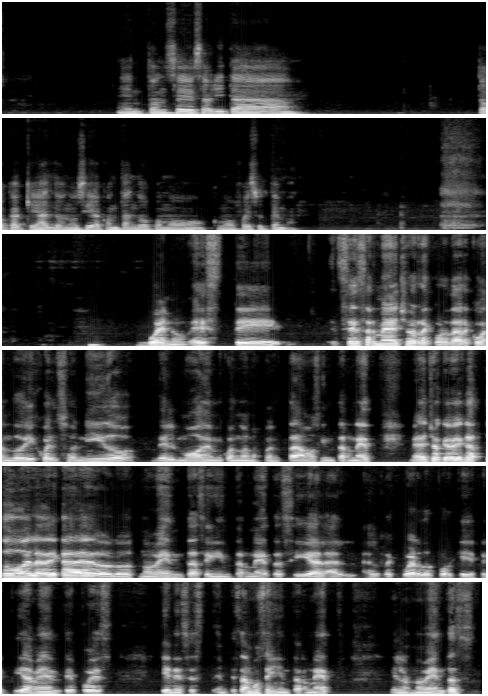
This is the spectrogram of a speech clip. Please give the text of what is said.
Entonces, ahorita toca que Aldo nos siga contando cómo, cómo fue su tema. Bueno, este, César me ha hecho recordar cuando dijo el sonido del modem cuando nos conectábamos internet, me ha hecho que venga toda la década de los noventas en internet así al, recuerdo porque efectivamente pues quienes empezamos en internet en los noventas,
